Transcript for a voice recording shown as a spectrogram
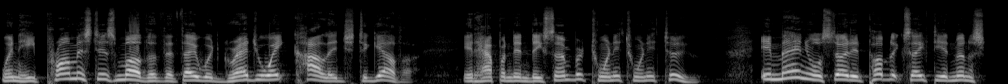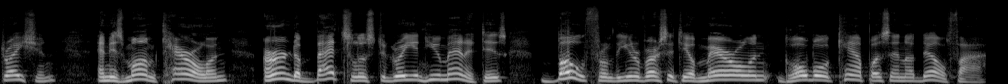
when he promised his mother that they would graduate college together. It happened in December 2022. Emmanuel studied public safety administration, and his mom, Carolyn, earned a bachelor's degree in humanities, both from the University of Maryland Global Campus in Adelphi.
